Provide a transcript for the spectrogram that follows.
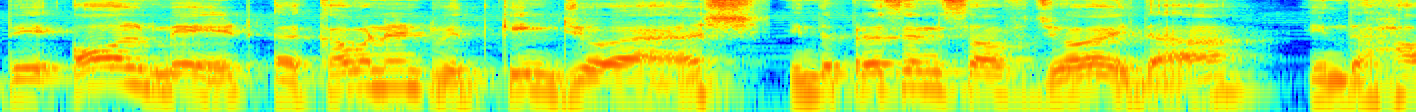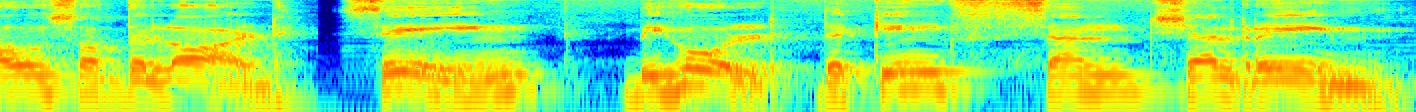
They all made a covenant with King Joash in the presence of Jehoiada in the house of the Lord, saying, Behold, the king's son shall reign.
